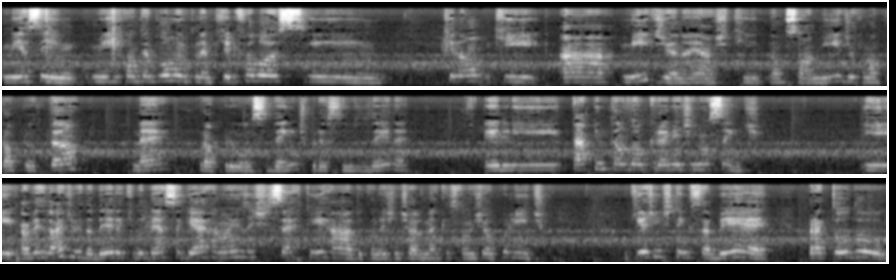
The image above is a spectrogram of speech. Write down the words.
me assim me contemplou muito né porque ele falou assim que não que a mídia né acho que não só a mídia como a própria OTAN né o próprio Ocidente por assim dizer né ele tá pintando a Ucrânia de inocente e a verdade verdadeira é que nessa guerra não existe certo e errado quando a gente olha na questão geopolítica. O que a gente tem que saber é, para todo,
